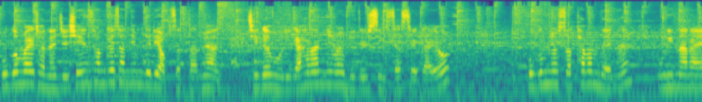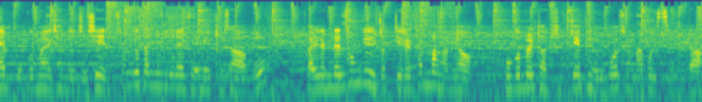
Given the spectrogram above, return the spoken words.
복음을 전해주신 선교사님들이 없었다면 지금 우리가 하나님을 믿을 수 있었을까요? 복음요서 탐험대는 우리나라의 복음을 전해주신 선교사님들에 대해 조사하고 관련된 선교 유적지를 탐방하며 복음을 더 깊게 배우고 전하고 있습니다.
